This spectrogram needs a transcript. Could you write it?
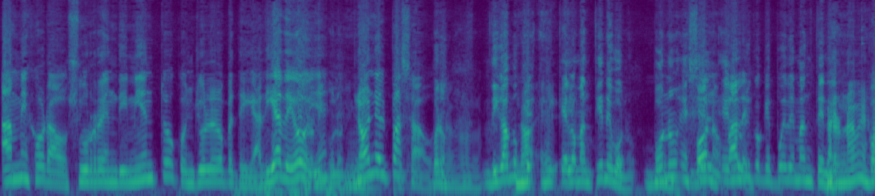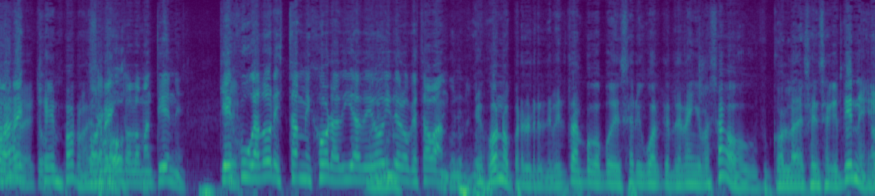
ha mejorado su rendimiento con Julio Lopetegui? A día de hoy, No, ¿eh? ninguno, no ninguno. en el pasado. Bueno, digamos No, que, el- que lo mantiene Bono. Bono es el- Bono, el, vale. único que puede mantener. Pero no ha mejorado, correcto, es que es Bono, es correcto, lo mantiene. ¿Qué jugador está mejor a día de No, hoy ninguno, de lo que estaba antes? ninguno, Es bueno, pero el rendimiento tampoco puede ser igual que el del año pasado, con la defensa que tiene. No,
